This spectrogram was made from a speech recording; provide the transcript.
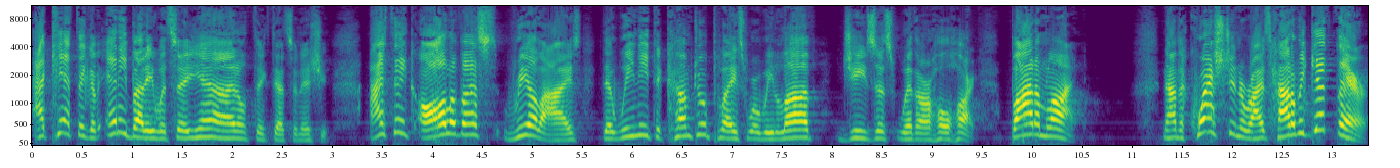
I can't think of anybody would say, yeah, I don't think that's an issue. I think all of us realize that we need to come to a place where we love Jesus with our whole heart. Bottom line. Now the question arises, how do we get there?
